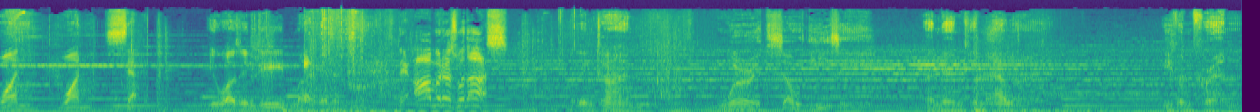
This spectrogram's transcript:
117. He was indeed my enemy. They armored us with us! But in time, were it so easy, I named him ally. Even friend.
